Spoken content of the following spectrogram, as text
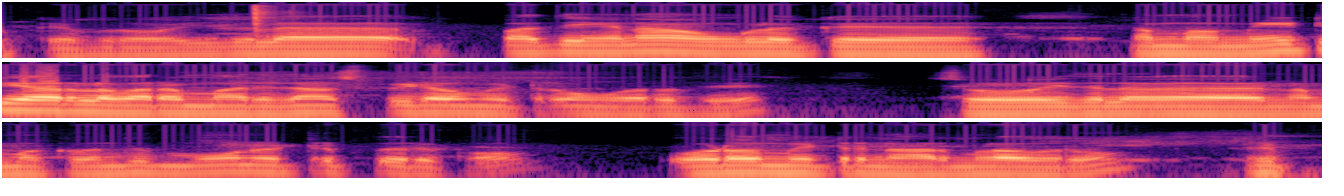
ஓகே ப்ரோ இதில் பார்த்தீங்கன்னா உங்களுக்கு நம்ம மீட்டியாரில் வர மாதிரி தான் ஸ்பீடோமீட்டரும் வருது. ஸோ இதில் நமக்கு வந்து மூணு ட்ரிப் இருக்கும். ஓடோமீட்டர் நார்மலாக வரும். ட்ரிப்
